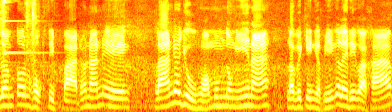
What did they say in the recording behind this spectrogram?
เริ่มต้น 60 บาทเท่านั้นเอง ร้านก็อยู่หัวมุมตรงนี้นะ เราไปกินกับพีชกันเลยดีกว่าครับ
